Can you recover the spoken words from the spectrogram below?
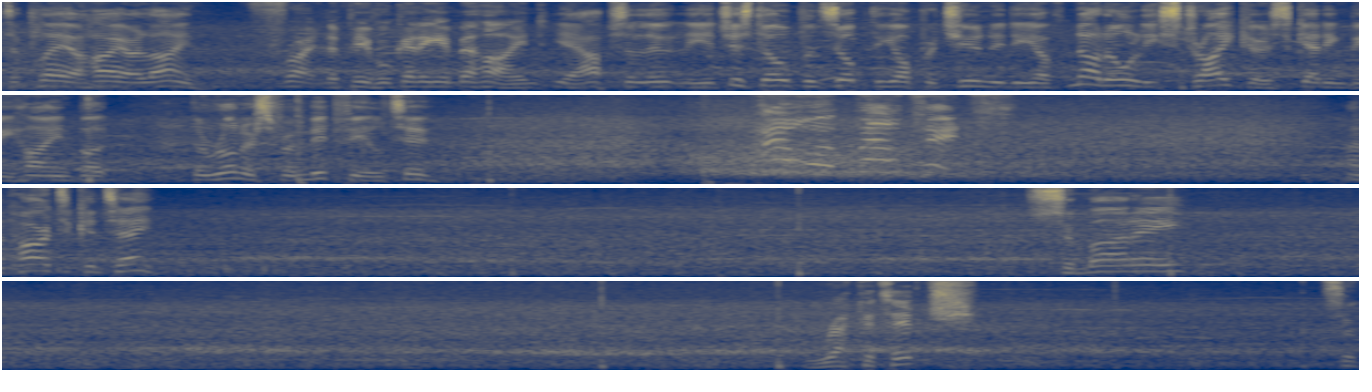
to play a higher line. Frightened the people getting in behind. Yeah, absolutely. It just opens up the opportunity of not only strikers getting behind, but the runners from midfield too. How about it? And hard to contain. Soumaré. Rakitic. It's a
